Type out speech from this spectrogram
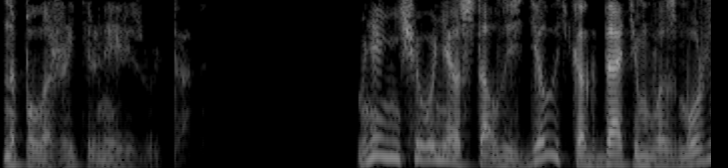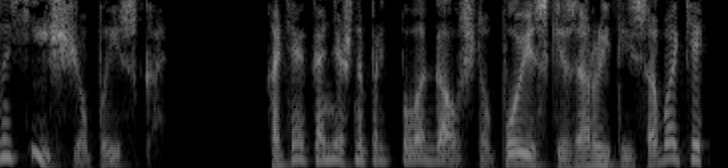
на положительный результат. Мне ничего не осталось делать, как дать им возможность еще поискать. Хотя я, конечно, предполагал, что поиски зарытой собаки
